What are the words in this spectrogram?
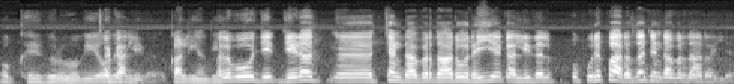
ਉਹ ਖੈਰੂ ਖੈਰੂ ਹੋ ਗਈ ਦਲ। ਅਕਾਲੀਆਂ ਦੀ। ਮਤਲਬ ਉਹ ਜਿਹੜਾ ਝੰਡਾ ਬਰਦਾਰ ਹੋ ਰਹੀ ਹੈ ਅਕਾਲੀ ਦਲ ਉਹ ਪੂਰੇ ਭਾਰਤ ਦਾ ਝੰਡਾ ਬਰਦਾਰ ਰਹੀ ਹੈ।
